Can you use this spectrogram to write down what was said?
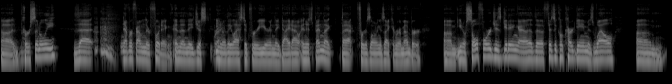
uh, Mhm. personally that never found their footing, and then they just you know they lasted for a year and they died out, and it's been like that for as long as I can remember. Um, you know, SolForge is getting uh, the physical card game as well. Um,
